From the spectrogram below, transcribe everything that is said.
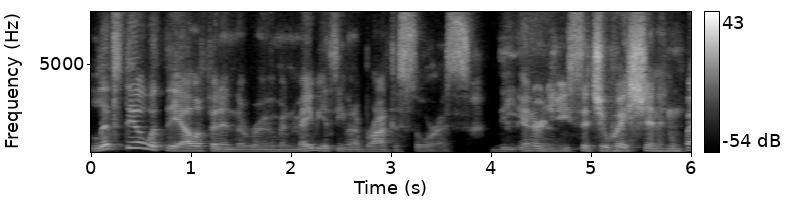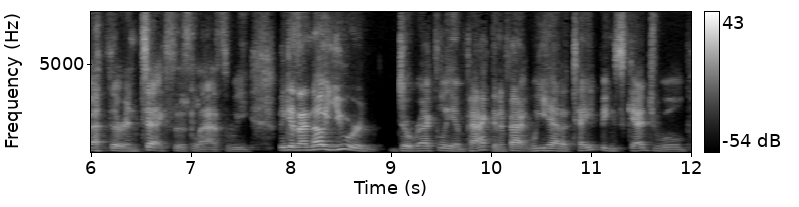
Let's deal with the elephant in the room, and maybe it's even a brontosaurus the energy situation and weather in Texas last week, because I know you were directly impacted. In fact, we had a taping scheduled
